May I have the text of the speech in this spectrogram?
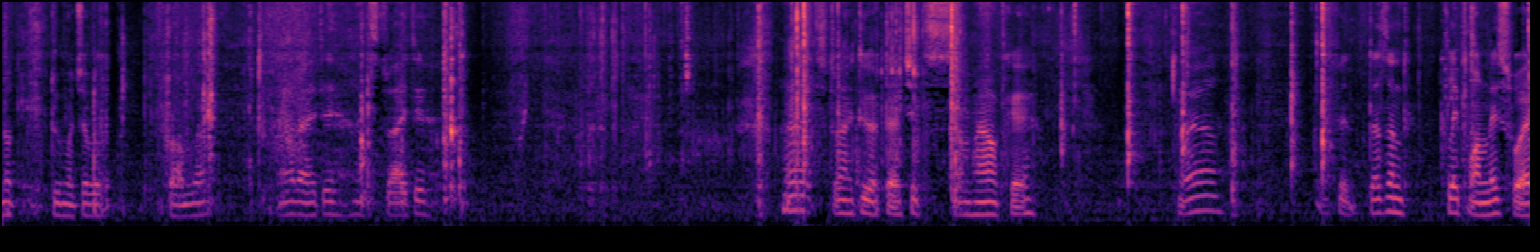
not too much of a problem. Alrighty let's try to let's try to attach it somehow okay. Well if it doesn't clip on this way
